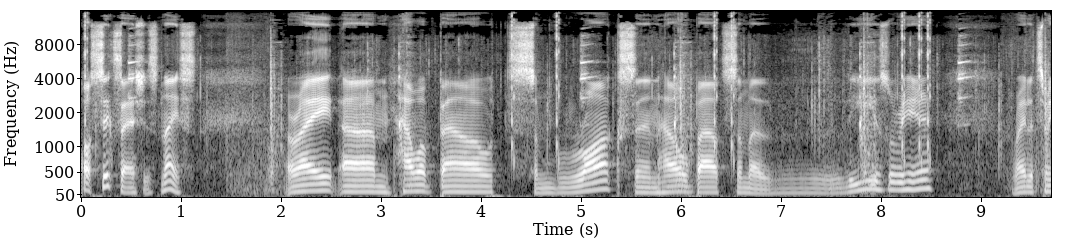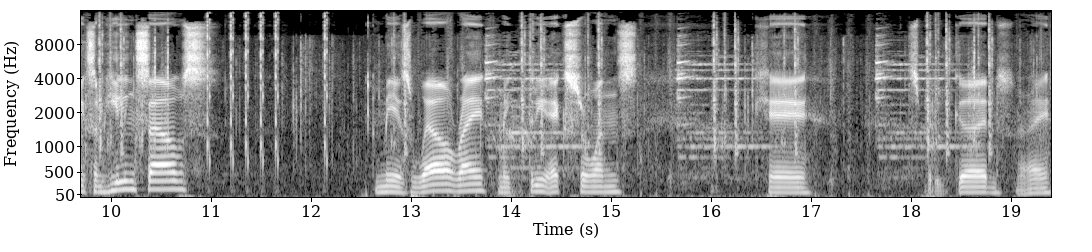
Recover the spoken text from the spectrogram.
Oh, six ashes. Nice. Alright, um, how about some rocks and how about some of these over here? Right, let's make some healing salves. May as well, right? Make three extra ones. Okay. It's pretty good. Alright.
